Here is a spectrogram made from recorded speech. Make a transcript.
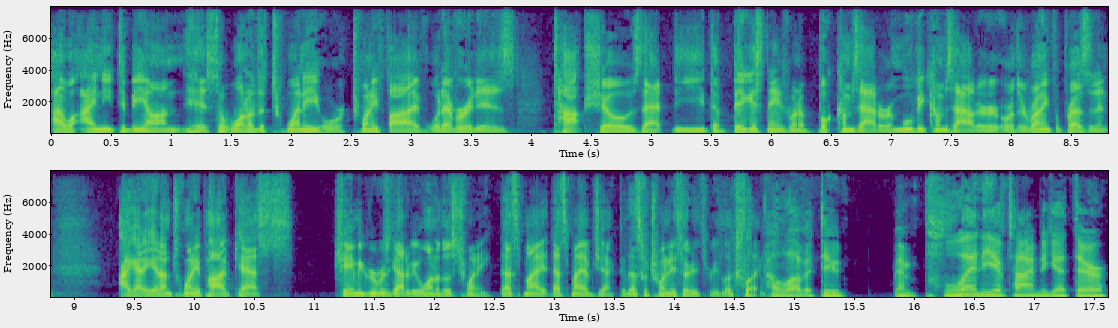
I, I need to be on his. So one of the 20 or 25, whatever it is, top shows that the the biggest names when a book comes out or a movie comes out or, or they're running for president, I got to get on 20 podcasts. Jamie Gruber's got to be one of those 20. That's my that's my objective. That's what 2033 looks like. I love it, dude. And plenty of time to get there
